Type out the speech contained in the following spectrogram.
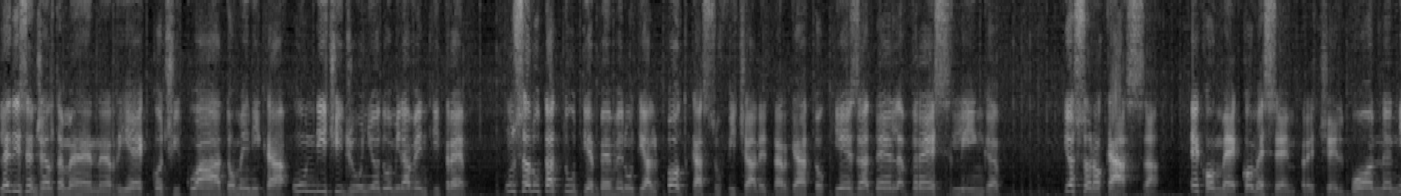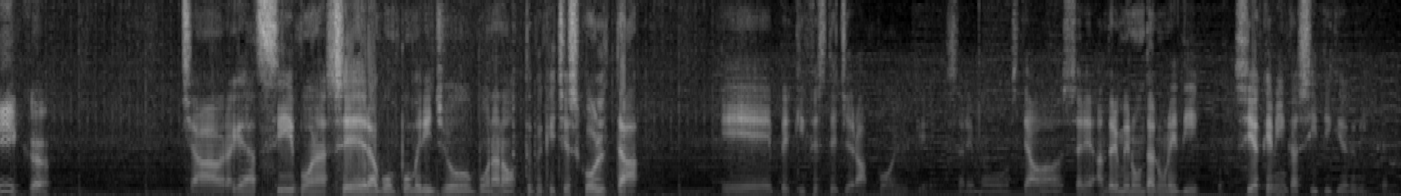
Ladies and gentlemen, rieccoci qua domenica 11 giugno 2023. Un saluto a tutti e benvenuti al podcast ufficiale targato Chiesa del Wrestling. Io sono Cassa e con me, come sempre, c'è il buon Nick. Ciao ragazzi, buonasera, buon pomeriggio, buonanotte per chi ci ascolta e per chi festeggerà poi, perché saremo, stiamo, sare- andremo in onda lunedì, sia che vinca City che vinca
